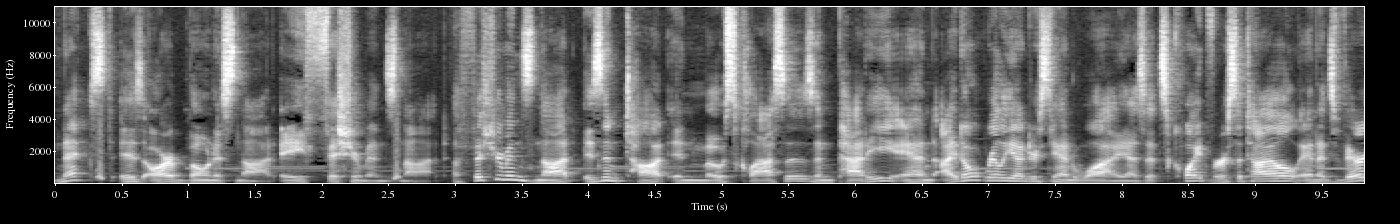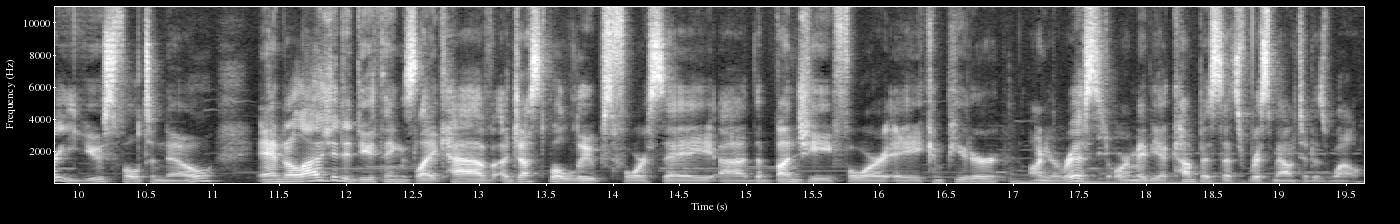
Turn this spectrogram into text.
Next is our bonus knot, a fisherman's knot. A fisherman's knot isn't taught in most classes in PADI, and I don't really understand why, as it's quite versatile and it's very useful to know, and it allows you to do things like have adjustable loops for, say, uh, the bungee for a computer on your wrist, or maybe a compass that's wrist mounted as well.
